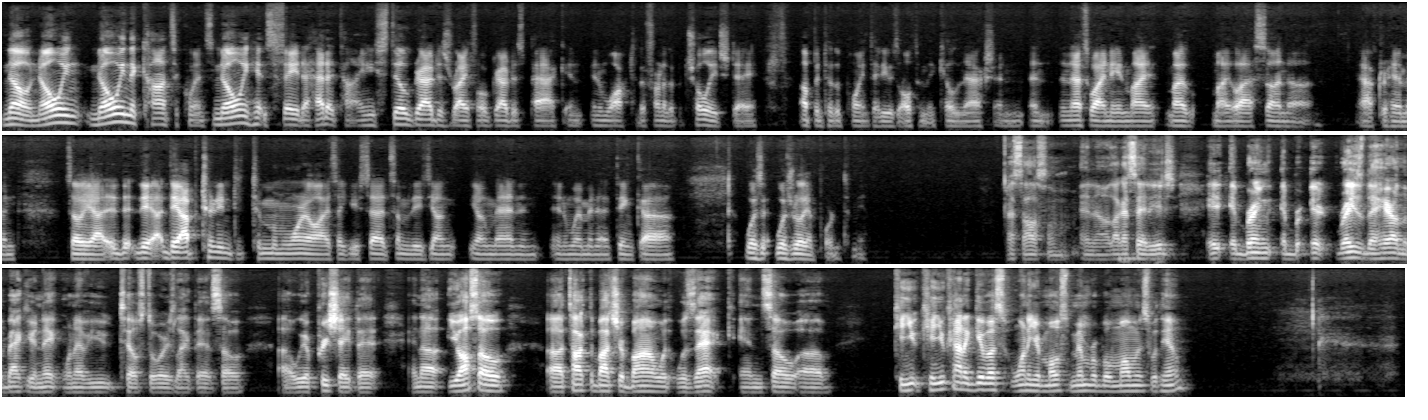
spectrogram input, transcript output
No, knowing knowing the consequence, knowing his fate ahead of time, he still grabbed his rifle, grabbed his pack, and, and walked to the front of the patrol each day up until the point that he was ultimately killed in action. And and that's why I named my my my last son uh, after him. And so yeah, the the, the opportunity to, to, memorialize, like you said, some of these young young men and, and women, I think uh, was was really important to me. That's awesome, and uh, like I said, it it, it brings it, it, raises the hair on the back of your neck whenever you tell stories like that. So uh, we appreciate that, and uh, you also uh, talked about your bond with, with Zach, and so uh, can you can you kind of give us one of your most memorable moments with him?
